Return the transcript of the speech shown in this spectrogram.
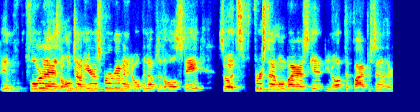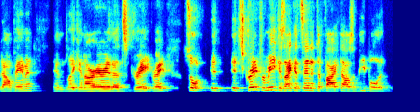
in Florida has a Hometown Heroes program and it opened up to the whole state. So it's first time home buyers get you know up to five percent of their down payment, and like in our area that's great, right? So it, it's great for me because I could send it to five thousand people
